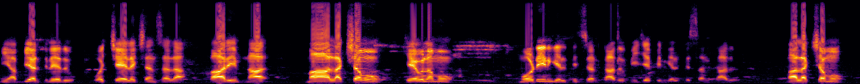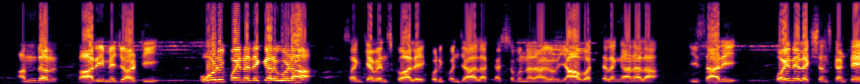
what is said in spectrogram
మీ అభ్యర్థి లేదు. వచ్చే ఎలక్షన్స్ అలా భారీ నా మా లక్ష్యము కేవలము మోడీని గెలిపించడం కాదు బీజేపీని గెలిపిస్తాను కాదు. మా లక్ష్యము అందరు భారీ మెజారిటీ ఓడిపోయిన దగ్గర కూడా సంఖ్య పెంచుకోవాలి. కొన్ని కొన్ని చాలా కష్టమున్న జాగాలు యావత్ తెలంగాణలో ఈసారి పోయిన ఎలక్షన్స్ కంటే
